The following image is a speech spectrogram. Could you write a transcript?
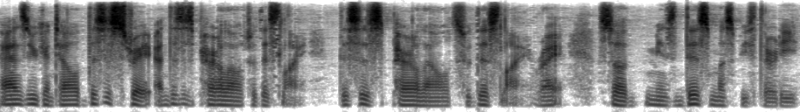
As you can tell, this is straight and this is parallel to this line this is parallel to this line, right? So it means this must be 30.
